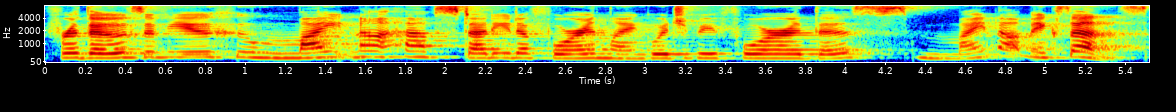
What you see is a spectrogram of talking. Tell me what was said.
For those of you who might not have studied a foreign language before, this might not make sense.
